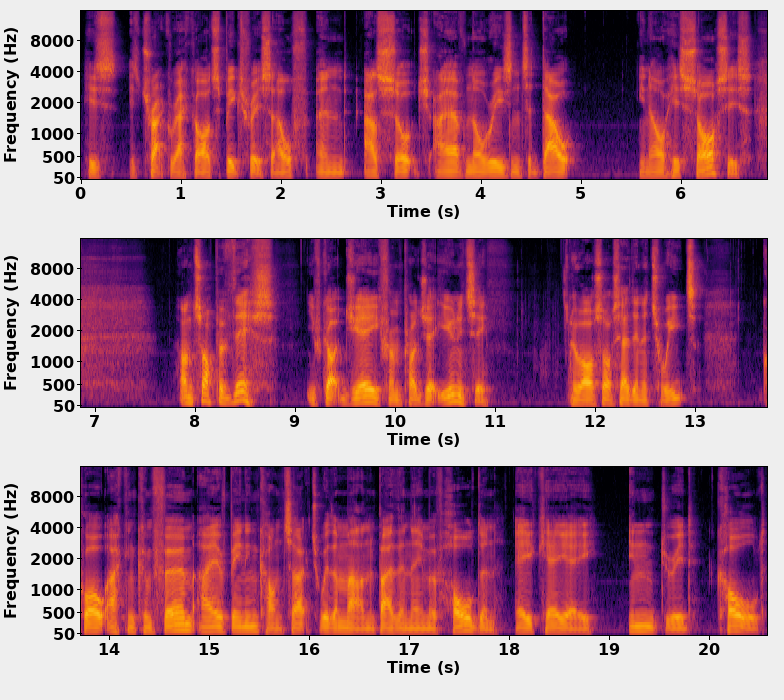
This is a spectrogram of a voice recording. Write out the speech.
His his track record speaks for itself, and as such, I have no reason to doubt, you know, his sources. On top of this, you've got Jay from Project Unity, who also said in a tweet, quote, I can confirm I have been in contact with a man by the name of Holden, aka Indrid Cold.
